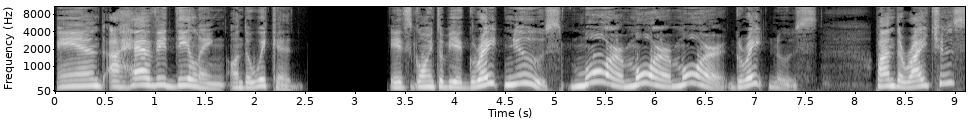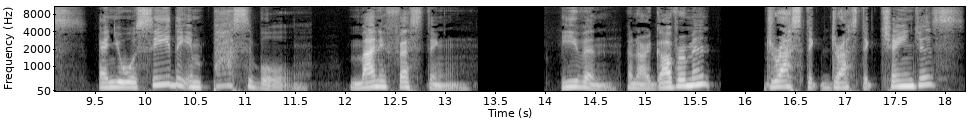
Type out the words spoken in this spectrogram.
and a heavy dealing on the wicked. It's going to be a great news, more, more, more great news upon the righteous, and you will see the impossible manifesting even in our government, drastic, drastic changes,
